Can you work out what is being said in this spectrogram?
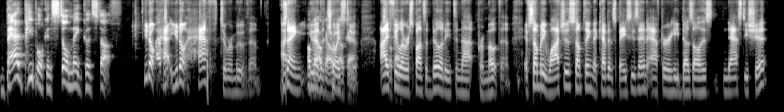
Bad people can still make good stuff. You don't have you don't have to remove them. I'm I- saying you Okay, have okay, the choice okay. to. I Okay. feel a responsibility to not promote them. If somebody watches something that Kevin Spacey's in after he does all his nasty shit,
